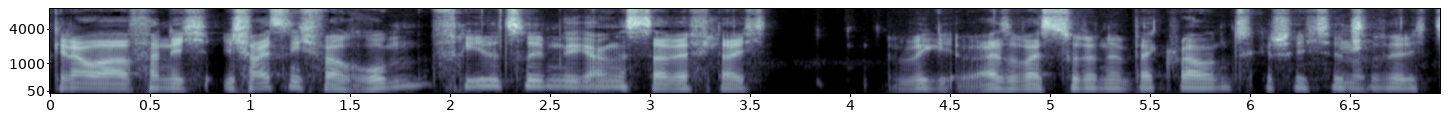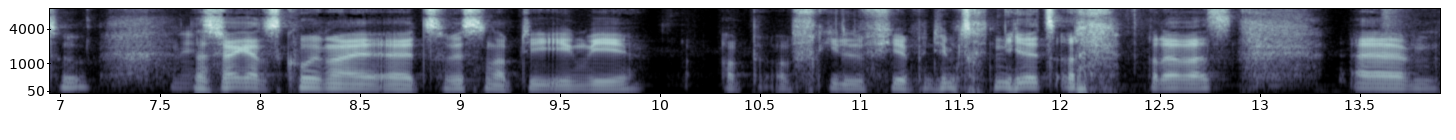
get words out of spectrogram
genau, aber fand ich, ich weiß nicht, warum Friedel zu ihm gegangen ist, da wäre vielleicht also weißt du da eine Background-Geschichte nee. zufällig zu? Nee. Das wäre ganz cool mal äh, zu wissen, ob die irgendwie, ob, ob Friedel viel mit ihm trainiert oder, oder was. Ähm,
